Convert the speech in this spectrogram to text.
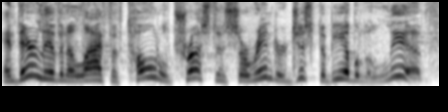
and they're living a life of total trust and surrender just to be able to live.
